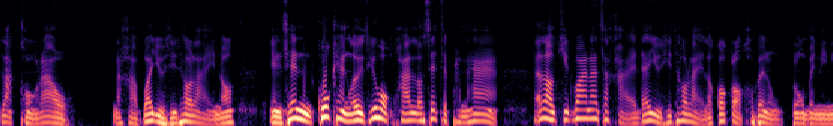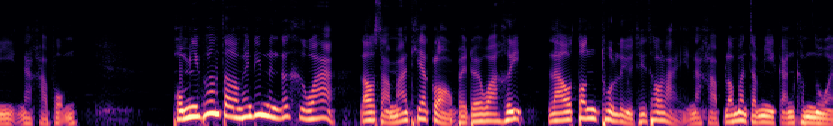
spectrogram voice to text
หลักของเรานะครับว่าอยู่ที่เท่าไหร่เนาะอย่างเช่น คู่แข่งเราอยู่ที่ 6,000 เราเซ็ต7,500 แล้วเราคิดว่าน่าจะขายได้อยู่ที่เท่าไหร่เราก็กรอกเข้าไปลงลงไปในนี้นะครับผม ผมมีเพิ่มเติมให้นิดนึงก็คือว่าเราสามารถที่จะกรอกไปด้วยว่าเฮ้ยแล้วต้นทุนเราอยู่ที่เท่าไหร่นะครับ แล้วมันจะมีการคำนวณ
